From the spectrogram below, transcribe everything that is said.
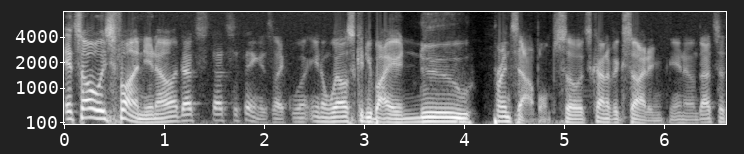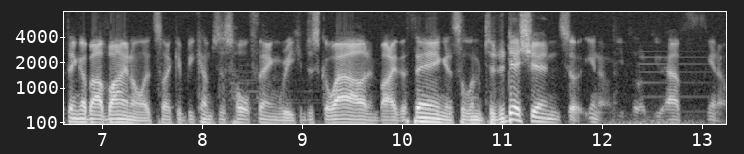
it's always fun, you know. That's that's the thing. It's like well, you know, where else can you buy a new Prince album? So it's kind of exciting, you know. That's the thing about vinyl. It's like it becomes this whole thing where you can just go out and buy the thing. It's a limited edition, so you know you feel like you have you know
